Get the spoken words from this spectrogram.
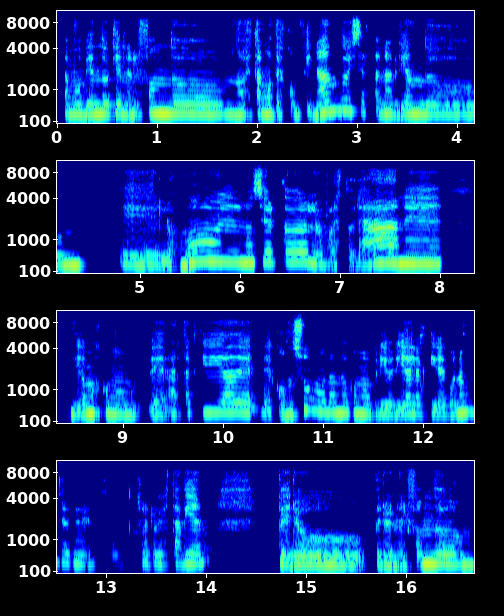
Estamos viendo que en el fondo nos estamos desconfinando y se están abriendo eh, los malls, ¿no es cierto? Los restaurantes, digamos, como eh, harta actividad de, consumo, dando como prioridad la actividad económica, que claro que está bien, pero, pero en el fondo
